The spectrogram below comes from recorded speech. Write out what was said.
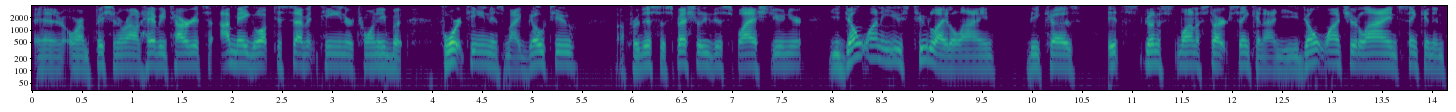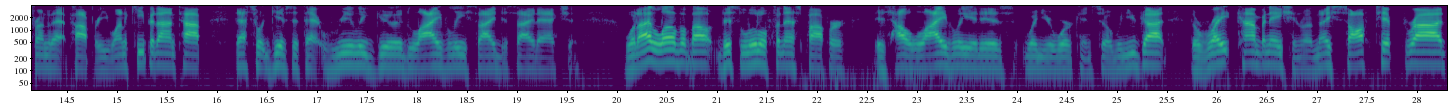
and, or I'm fishing around heavy targets, I may go up to 17 or 20, but 14 is my go-to uh, for this, especially this Splash Junior. You don't want to use too light a line because it's going to want to start sinking on you. You don't want your line sinking in front of that popper. You want to keep it on top. That's what gives it that really good, lively side-to-side -side action. What I love about this little finesse popper is how lively it is when you're working. So when you got the right combination, a nice soft tipped rod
